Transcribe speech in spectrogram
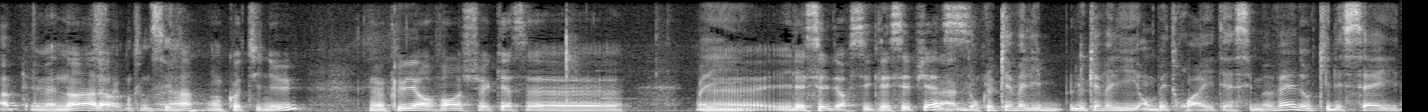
hop, Et maintenant, alors, voilà, on continue. Donc lui, en revanche, casse, euh, Bah, il- euh, il... essaye de recycler ses pièces. Voilà, donc le cavalier, le cavalier en B3 était assez mauvais, donc il essaye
